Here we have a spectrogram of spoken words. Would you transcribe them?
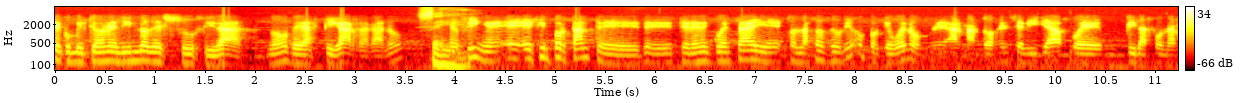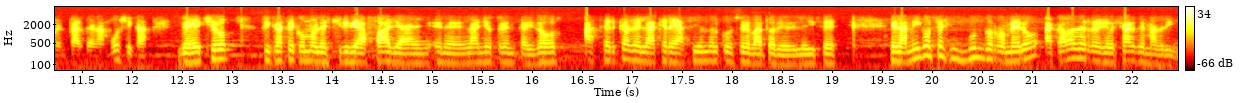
se convirtió en el himno de su ciudad. ¿No? de Astigárraga, ¿no? Sí. En fin, e, e, es, importante tener en cuenta estos lazos de unión, porque bueno, eh, Almandós en Sevilla fue un pilar fundamental de la música. De hecho, fíjate cómo le escribe a Falla en, en el año 32 acerca de la creación del conservatorio y le dice, el amigo Segismundo Romero acaba de regresar de Madrid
